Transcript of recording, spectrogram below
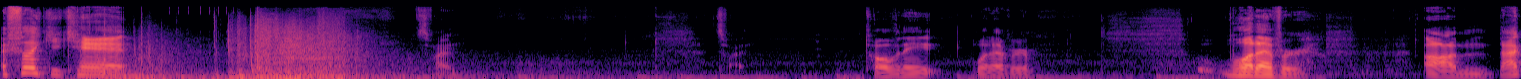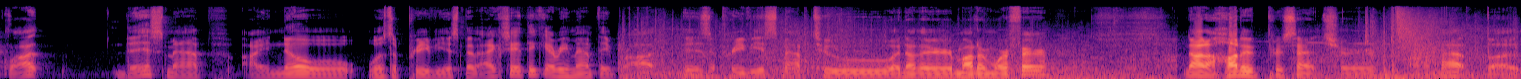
I feel like you can't. It's fine. It's fine. 12 and 8, whatever. Whatever. Um, backlot. This map I know was a previous map. Actually, I think every map they brought is a previous map to another Modern Warfare. Not a hundred percent sure on that, but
